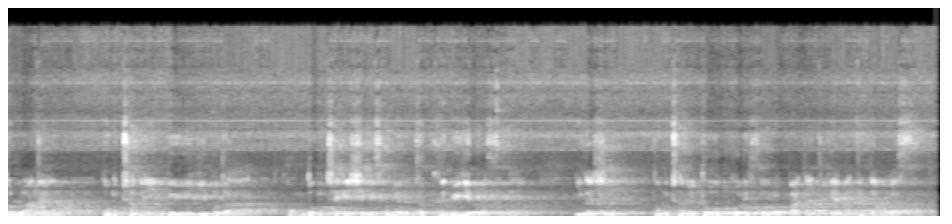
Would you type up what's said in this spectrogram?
논란은 농촌의 인구 위기보다 공동체 의식의 소멸을 더 큰 위기로 봤으며 이것이 농촌을 더욱 고립 속으로 빠져들게 만든다고 봤습니다.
